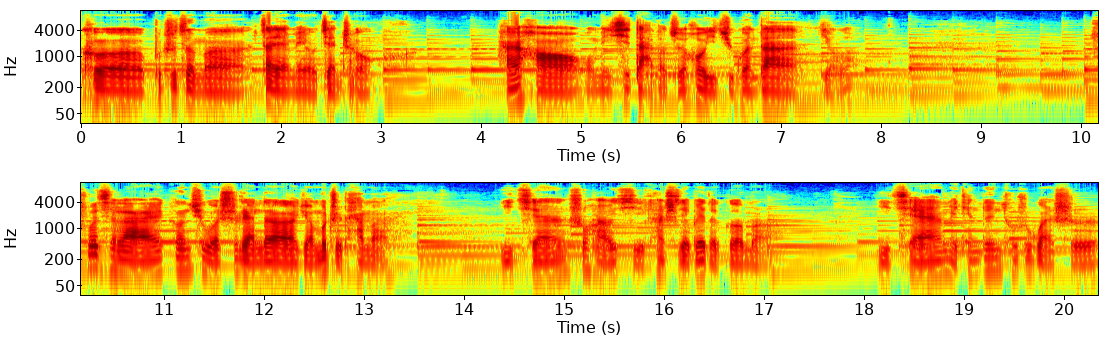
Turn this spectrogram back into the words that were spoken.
可不知怎么再也没有见成。还好我们一起打的最后一局掼蛋赢了。说起来，跟去我失联的远不止他们。以前说好一起看世界杯的哥们儿，以前每天蹲图书馆时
